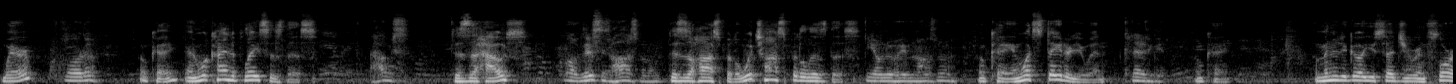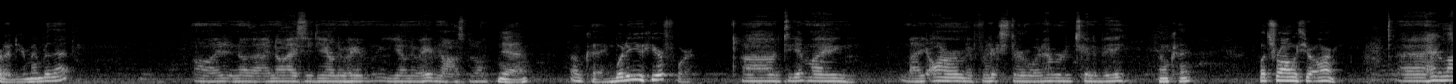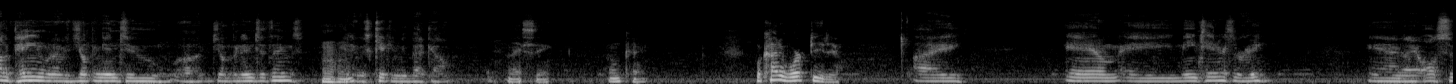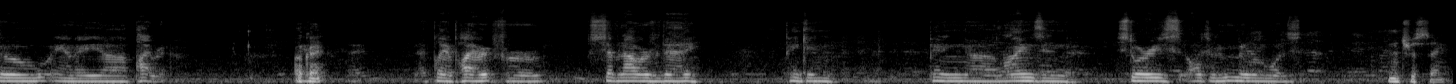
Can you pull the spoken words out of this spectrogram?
Where? Florida. Okay. And what kind of place is this? House. This is a house? Well, this is a hospital. This is a hospital. Which hospital is this? Yale New Haven Hospital, Okay. And what state are you in? Connecticut. Okay. A minute ago you said you were in Florida. Do you remember that? Oh, I didn't know that. I know I said Yale New Haven, Yale New Haven Hospital Yeah. Okay. What are you here for? uh, to get my my arm fixed or whatever it's going to be. Okay. What's wrong with your arm? Uh, I had a lot of pain when I was jumping into uh, jumping into things, and it was kicking me back out. I see. Okay. What kind of work do you do? I am a maintainer three, and I also am a uh, pirate. Okay. I play a pirate for seven hours a day, painting, painting uh, lines and stories all through the middle of the woods. Interesting.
